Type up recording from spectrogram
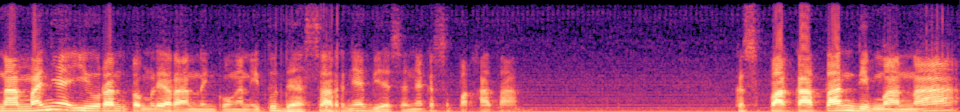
namanya iuran pemeliharaan lingkungan itu dasarnya biasanya kesepakatan. Kesepakatan di mana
